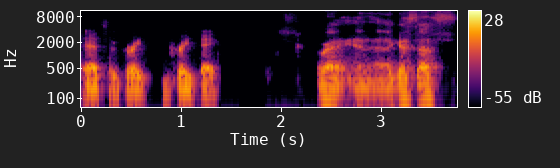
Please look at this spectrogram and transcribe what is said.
that's a great, great day. Right, and I guess that's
